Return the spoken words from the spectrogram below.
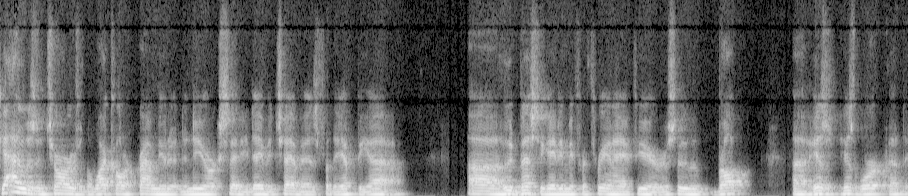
guy who was in charge of the white collar crime unit in New York City, David Chaves for the FBI, uh, who investigated me for three and a half years, who brought uh, his his work. Uh,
